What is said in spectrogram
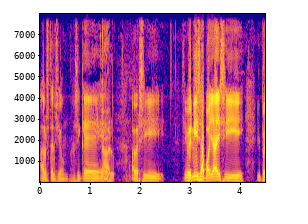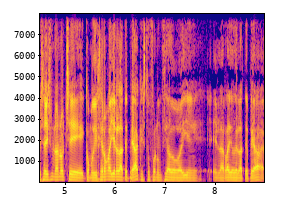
a los tensión. Así que Claro. a ver si, si venís, apoyáis y, y pensáis una noche, como dijeron ayer en la TPA, que esto fue anunciado ahí en, en la radio de la TPA,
